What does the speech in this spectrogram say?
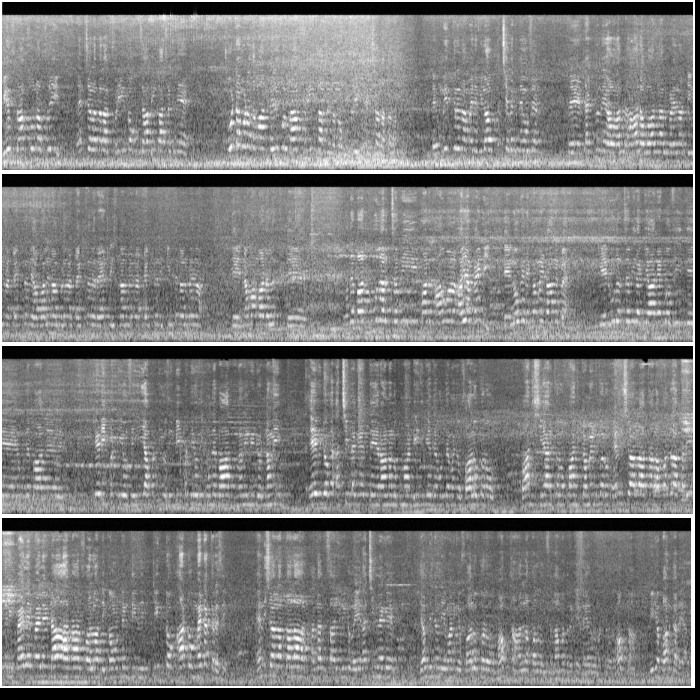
गिफ्ट आपको ना फ्री। इन ताला फ्री तो चाबी कर सकते हैं। छोटा मोटा सामान बिल्कुल ब्लॉग अच्छे लगते हो फिर ट्रैक्टर के हवाल हाल हवाल बनेगा ठीक ना, ट्रैक्टर के हवाले बनेगा ट्रैक्टर के रेट इस बनेगा ट्रैक्टर की कीमत न बनेगा तो नव मॉडल तो बाद दो हज़ार छब्बी मॉडल आव, आया कहीं नहीं लोग कमेंट आने पैन। कि दो हज़ार छब्बी का क्या रेट होती बाद कि पट्टी होती ई पट्टी होती, बी पट्टी होती बाद नवी वीडियो, नवी तो वीडियो अगर अच्छी लगे तो राणा लुकमान डी जी के उत्ते फॉलो करो। पाँच शेयर करो, पाँच कमेंट करो। इन ताला पंद्रह तारीख नहीं पहले पहले ॾह हज़ार फॉलोअर की काउंटिंग थी टिकटॉक ऑटोमेटिक करे इन ताला अगर सारी वीडियो ये अच्छी लगे, जल्दी जल्दी मान के फॉलो करो। मोहब्बत अल्लाह पाक सलामत रखे, खैर मोहब्बत वीडियो बंद कर यार।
